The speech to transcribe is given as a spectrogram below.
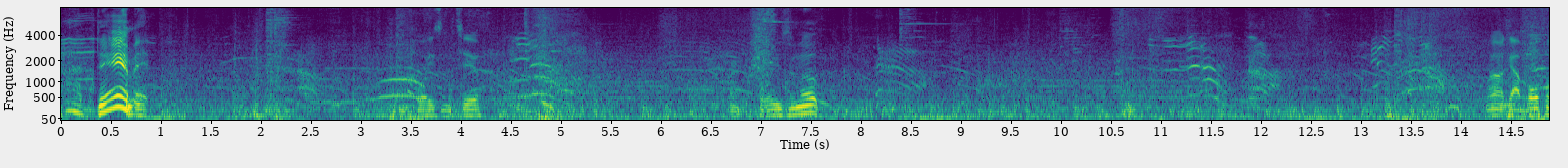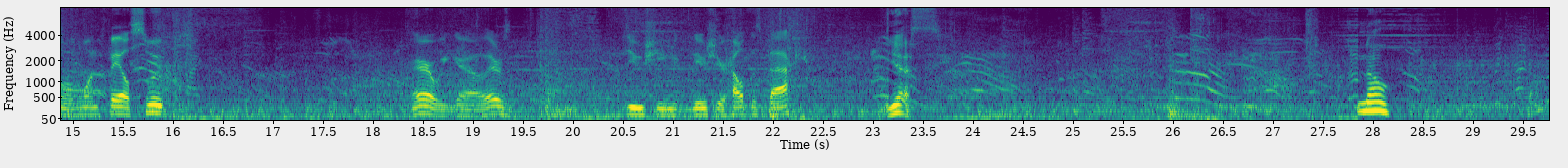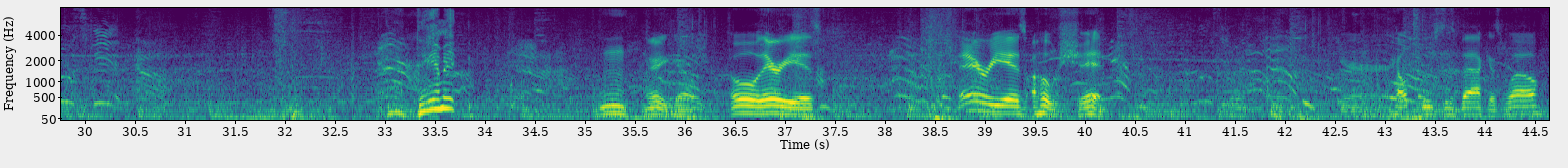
God damn it. Poison too. Poison up. Well, got both of them with one fail swoop. There we go. There's douchey McDouche. Your health is back. Yes. No. God damn it. Mm, there you go. Oh, there he is. There he is. Oh, shit. Health boost is back as well.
